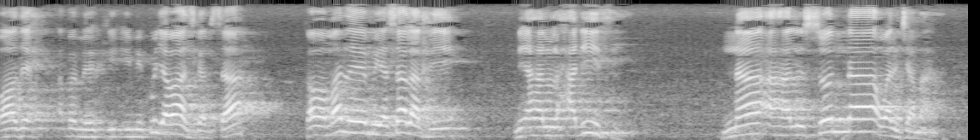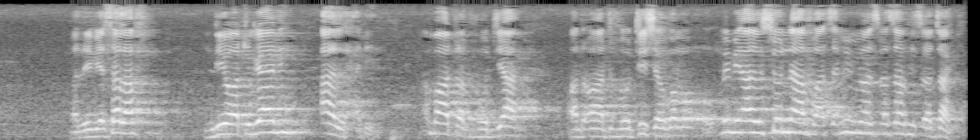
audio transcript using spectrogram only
wazi hapa imekuja wazi kabisa kama madhhabu ya salafi ni ahlul hadithi na ahlus sunna wal jamaa. Madhhabu ya salaf ndio watu gani? Al hadith ambao watu watofautia wanatofautisha kwamba mimi ahlus sunna afuata mimi wasifasafi siwataki.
